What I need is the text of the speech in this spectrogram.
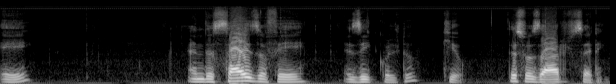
A and the size of A is equal to q. This was our setting.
